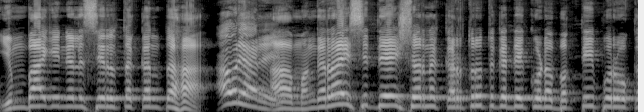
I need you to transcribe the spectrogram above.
ಇಂಬಾಗಿ ನೆಲೆಸಿರತಕ್ಕಂತಹ ಅವ್ರು ಯಾರೇ? ಆ ಮಂಗರಾಯ ಸಿದ್ದೇಶ್ವರನ ಕರ್ತೃತ್ವ ಗದ್ದೆ ಕೂಡ ಭಕ್ತಿಪೂರ್ವಕ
